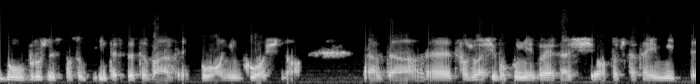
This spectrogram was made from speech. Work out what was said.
był w różny sposób interpretowany, było o nim głośno, prawda, e, tworzyła się wokół niego jakaś otoczka tajemnicy,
